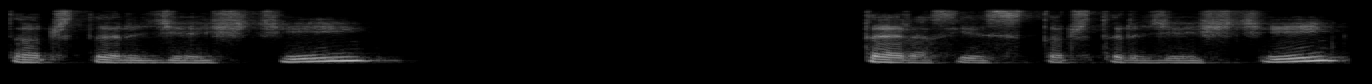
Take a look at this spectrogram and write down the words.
140. Teraz jest 140.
